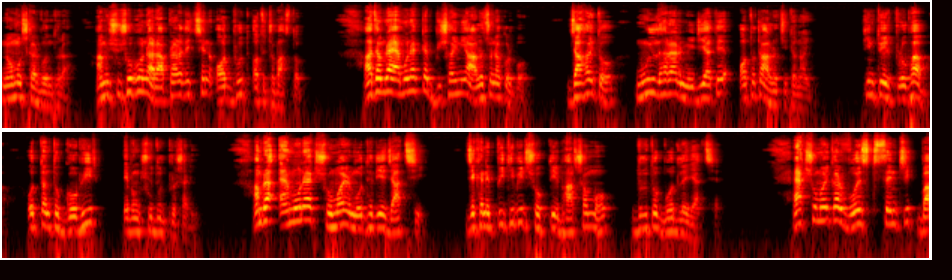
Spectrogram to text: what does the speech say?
নমস্কার বন্ধুরা, আমি সুশোভন আর আপনারা দেখছেন অদ্ভুত অথচ বাস্তব। আজ আমরা এমন একটা বিষয় নিয়ে আলোচনা করব, যা হয়তো মূলধারার মিডিয়াতে অতটা আলোচিত নয়, কিন্তু এর প্রভাব অত্যন্ত গভীর এবং সুদূরপ্রসারী। আমরা এমন এক সময়ের মধ্যে দিয়ে যাচ্ছি, যেখানে পৃথিবীর শক্তির ভারসাম্য দ্রুত বদলে যাচ্ছে। এক সময়কার ওয়েস্ট সেন্ট্রিক বা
